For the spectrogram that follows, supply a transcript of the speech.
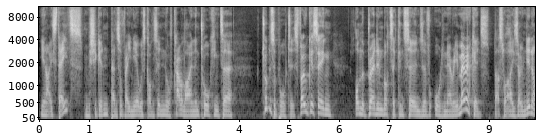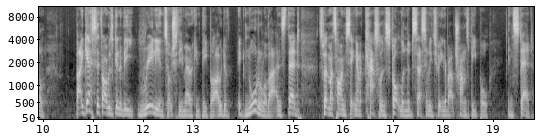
United States, Michigan, Pennsylvania, Wisconsin, North Carolina, and talking to Trump supporters, focusing on the bread and butter concerns of ordinary Americans. That's what I zoned in on. But I guess if I was going to be really in touch with the American people, I would have ignored all of that. Instead, spent my time sitting in a castle in Scotland, obsessively tweeting about trans people instead.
